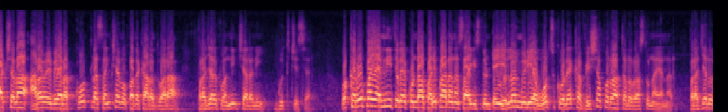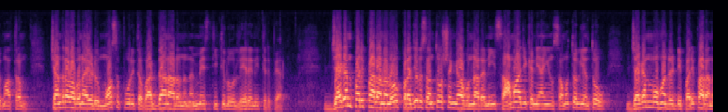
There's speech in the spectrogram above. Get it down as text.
లక్షల అరవై వేల కోట్ల సంక్షేమ పథకాల ద్వారా ప్రజలకు అందించారని గుర్తు చేశారు. ఒక్క రూపాయి అవినీతి లేకుండా పరిపాలన సాగిస్తుంటే ఎల్లో మీడియా ఓర్చుకోలేక విషపు రాతలు రాస్తున్నాయన్నారు. ప్రజలు మాత్రం చంద్రబాబు నాయుడు మోసపూరిత వాగ్దానాలను నమ్మే స్థితిలో లేరని తెలిపారు. జగన్ పరిపాలనలో ప్రజలు సంతోషంగా ఉన్నారని సామాజిక న్యాయం సమతుల్యంతో జగన్మోహన్ రెడ్డి పరిపాలన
